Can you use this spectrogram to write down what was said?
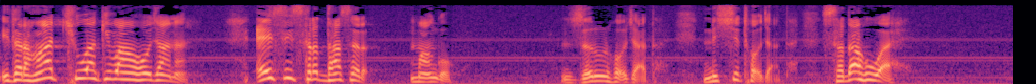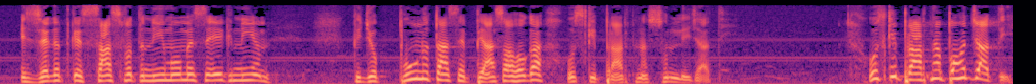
इधर हाथ छुआ कि वहाँ हो जाना है। ऐसी श्रद्धा से मांगो, ज़रूर हो जाता है, निश्चित हो जाता है। सदा हुआ है। इस जगत के शाश्वत नियमों में से एक नियम है कि जो पूर्णता से प्यासा होगा, उसकी प्रार्थना सुन ली जाती। उसकी प्रार्थना पहुँच जाती।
